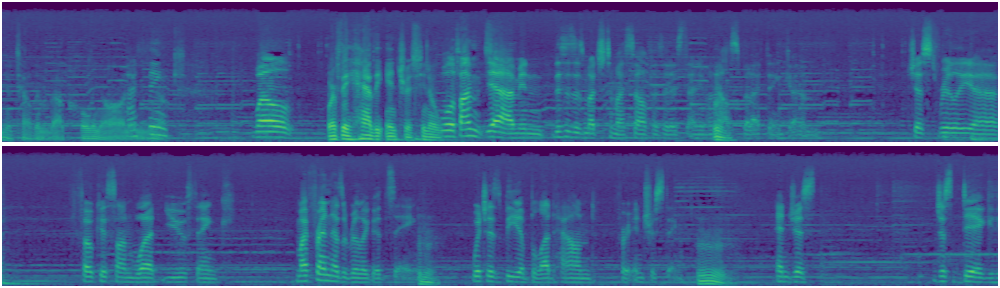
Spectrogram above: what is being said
you know, tell them about holding on? i and, think know, well or if they have the interest, you know, Well, if I'm, yeah, I mean, this is as much to myself as it is to anyone Mm. else, but I think um, just really uh, focus on what you think. My friend has a really good saying, Mhm. which is be a bloodhound for interesting, mm, and just just dig.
